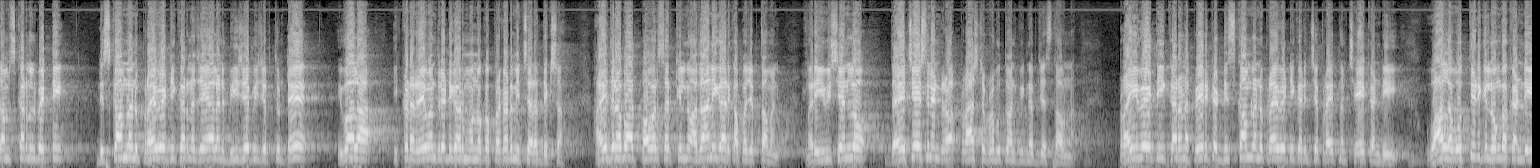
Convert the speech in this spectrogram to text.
సంస్కరణలు పెట్టి డిస్కాంలను ప్రైవేటీకరణ చేయాలని బీజేపీ చెప్తుంటే ఇవాళ ఇక్కడ రేవంత్ రెడ్డి గారు మొన్న ఒక ప్రకటన ఇచ్చారు అధ్యక్ష. హైదరాబాద్ పవర్ సర్కిల్ను అదాని గారికి అప్పచెప్తామని మరి ఈ విషయంలో దయచేసి నేను రాష్ట్ర ప్రభుత్వానికి విజ్ఞప్తి చేస్తా ఉన్నా. ప్రైవేటీకరణ పేరిట డిస్కాంలను ప్రైవేటీకరించే ప్రయత్నం చేయకండి. వాళ్ళ ఒత్తిడికి లొంగకండి.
